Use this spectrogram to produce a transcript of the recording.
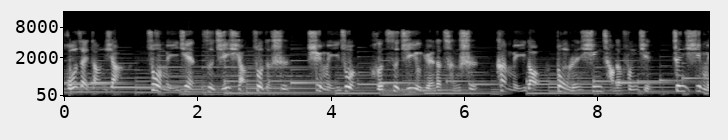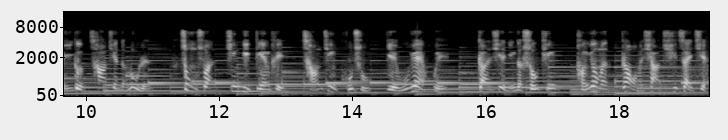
活在当下，做每一件自己想做的事，去每一座和自己有缘的城市，看每一道动人心肠的风景，珍惜每一个擦肩的路人。纵算经历颠沛，尝尽苦楚，也无怨悔。感谢您的收听，朋友们，让我们下期再见。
